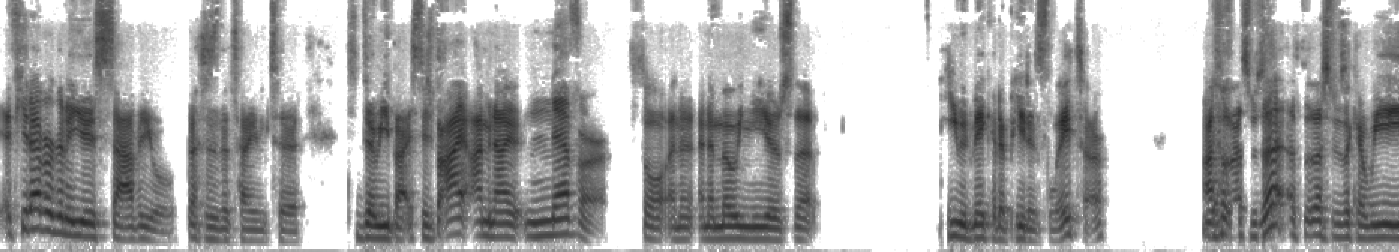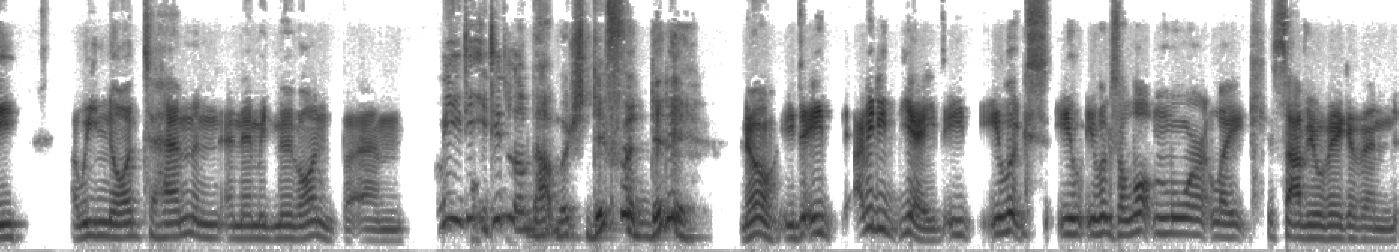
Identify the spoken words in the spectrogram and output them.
if you're ever going to use Savio, this is the time to to do a wee backstage. But I, I mean, I never thought in a, in a million years that he would make an appearance later. I yeah. thought this was it. I thought this was like a wee a wee nod to him, and, and then we'd move on. But um, I mean, he, he didn't look that much different, did he? No, he, he I mean, he, yeah, he, he looks he, he looks a lot more like Savio Vega than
